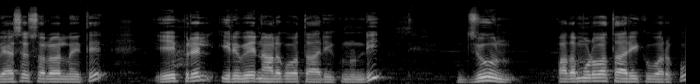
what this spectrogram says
వేసవి సెలవులనైతే అయితే ఏప్రిల్ ఇరవై నాలుగవ తారీఖు నుండి జూన్ పదమూడవ తారీఖు వరకు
